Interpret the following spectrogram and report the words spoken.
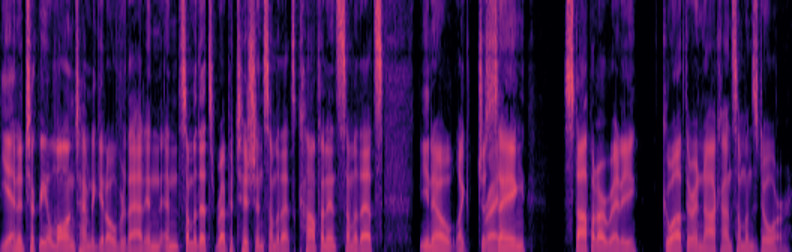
Yeah. and it took me a long time to get over that and and some of that's repetition some of that's confidence some of that's you know like just Right. saying stop it already go out there and knock on someone's door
